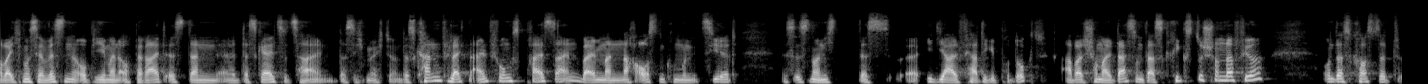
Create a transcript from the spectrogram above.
Aber ich muss ja wissen, ob jemand auch bereit ist, dann äh, das Geld zu zahlen, das ich möchte. Und das kann vielleicht ein Einführungspreis sein, weil man nach außen kommuniziert, es ist noch nicht das äh, ideal fertige Produkt, aber schon mal das und das kriegst du schon dafür und das kostet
